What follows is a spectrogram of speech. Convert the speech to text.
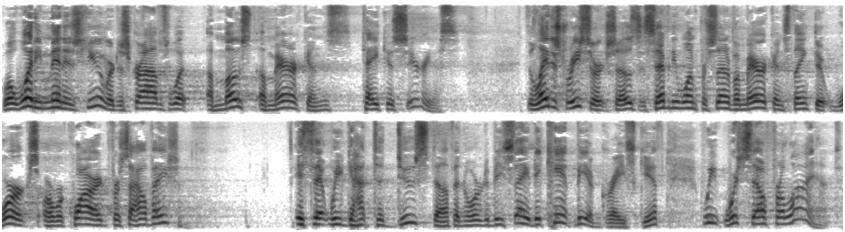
Well, what he meant as humor describes what most Americans take as serious. The latest research shows that 71% of Americans think that works are required for salvation. It's that we've got to do stuff in order to be saved. It can't be a grace gift. We, we're self-reliant.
